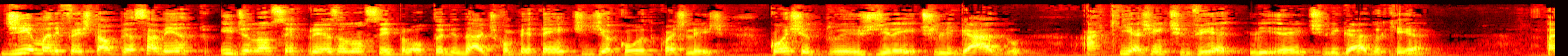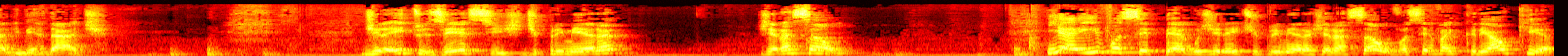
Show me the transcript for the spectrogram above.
de manifestar o pensamento e de não ser preso a não ser pela autoridade competente de acordo com as leis. Constitui os direitos ligados, aqui a gente vê direitos ligados o quê? À liberdade. Direitos esses de primeira geração. E aí você pega os direitos de primeira geração, você vai criar o quê?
